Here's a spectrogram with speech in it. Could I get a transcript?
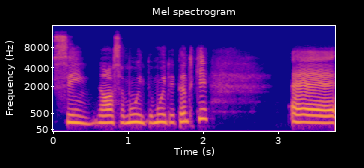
Sim, nossa, muito, muito. E tanto que é,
